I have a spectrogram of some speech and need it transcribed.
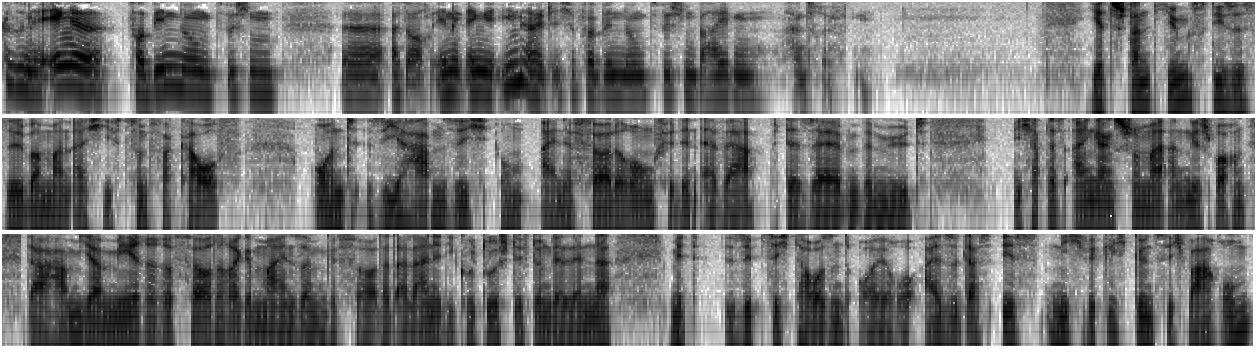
Also eine enge Verbindung zwischen, also auch enge inhaltliche Verbindung zwischen beiden Handschriften. Jetzt stand jüngst dieses Silbermann-Archiv zum Verkauf und Sie haben sich um eine Förderung für den Erwerb derselben bemüht. Ich habe das eingangs schon mal angesprochen. Da haben ja mehrere Förderer gemeinsam gefördert. Alleine die Kulturstiftung der Länder mit 70.000 Euro. Also das ist nicht wirklich günstig. Warum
